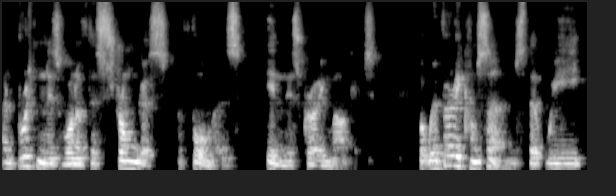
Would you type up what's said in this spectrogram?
and Britain is one of the strongest performers in this growing market. But we're very concerned that we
